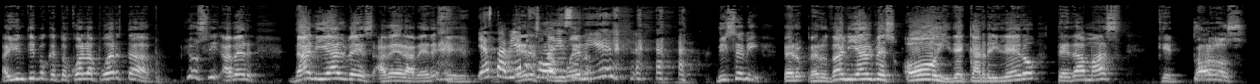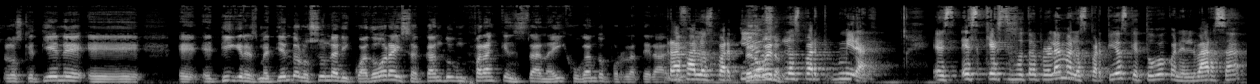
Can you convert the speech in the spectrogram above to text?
hay un tipo que tocó a la puerta. Yo sí, a ver, Dani Alves, a ver, a ver. Eh, ya está bien, dice Miguel. dice mi, pero, pero Dani Alves hoy de carrilero te da más que todos los que tiene eh, eh, Tigres, metiéndolos una licuadora y sacando un Frankenstein ahí jugando por lateral. Rafa, los partidos, los mira, es, es que este es otro problema. Los partidos que tuvo con el Barça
